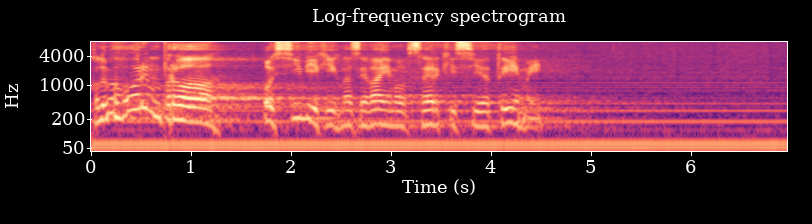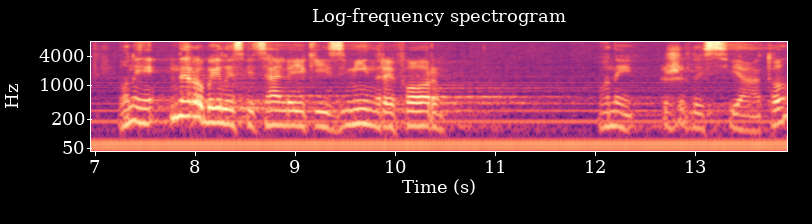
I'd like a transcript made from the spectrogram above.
Коли ми говоримо про осіб, яких називаємо в церкві святими, вони не робили спеціально якийсь змін, реформ. Вони жили свято,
